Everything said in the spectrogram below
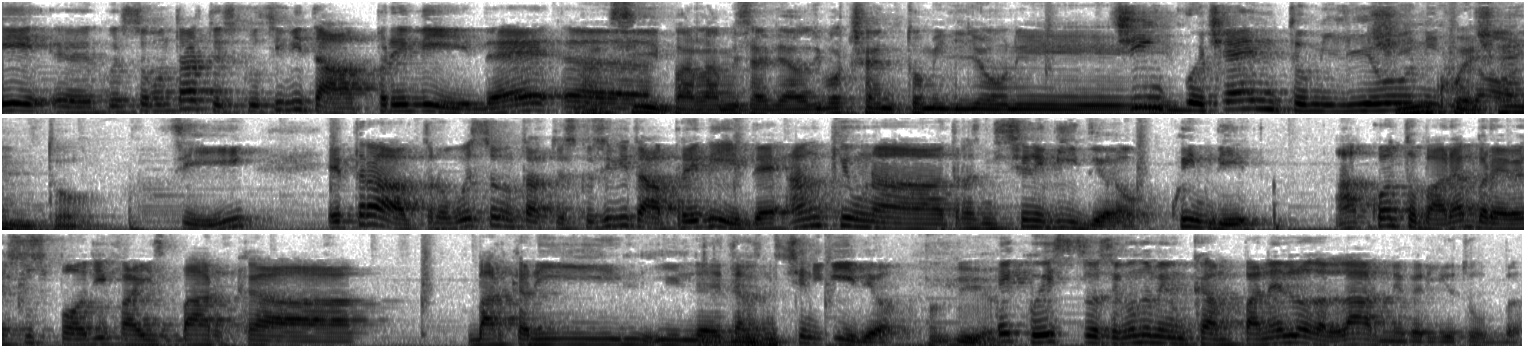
e eh, questo contratto di esclusività prevede Eh, sì, parla, mi sa di tipo 100 milioni. 500 milioni di dollari. 500. Sì, e tra l'altro questo contratto di esclusività prevede anche una trasmissione video, quindi a quanto pare a breve su Spotify sbarca, i- le trasmissioni video. Oddio. E questo secondo me è un campanello d'allarme per YouTube.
